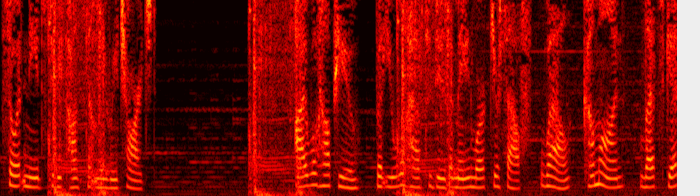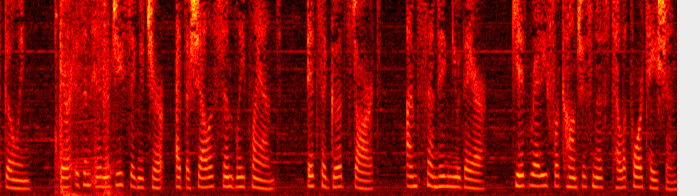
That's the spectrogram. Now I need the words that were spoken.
so it needs to be constantly recharged. I will help you, but you will have to do the main work yourself. Well, come on, let's get going. There is an energy signature at the shell assembly plant. It's a good start. I'm sending you there. Get ready for consciousness teleportation.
